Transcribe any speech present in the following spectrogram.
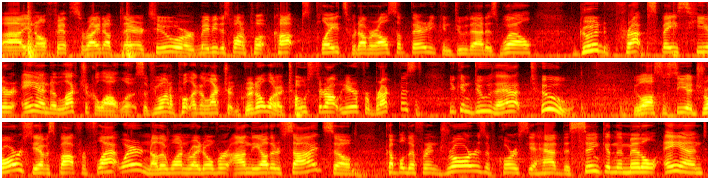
uh, you know, fifths right up there too, or maybe just want to put cups, plates, whatever else up there, you can do that as well. Good prep space here and electrical outlet. So if you want to put like an electric griddle or a toaster out here for breakfast, you can do that too. You'll also see a drawer, so you have a spot for flatware, another one right over on the other side. So a couple different drawers. Of course, you have the sink in the middle and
